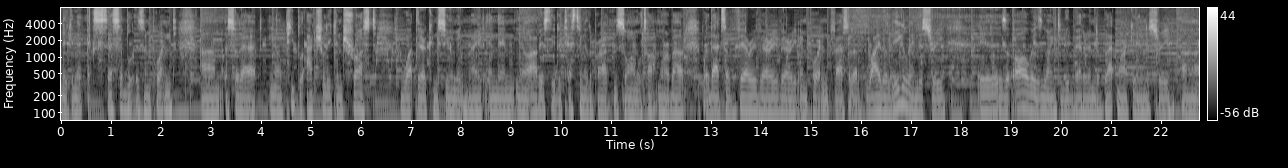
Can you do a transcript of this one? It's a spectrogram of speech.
making it accessible is important, um, so that you know people actually can trust what they're consuming, right? And then you know, obviously, the testing of the product and so on, we'll talk more about. But that's a very, very, very important facet of why the legal industry is always going to be better than the black market industry. Uh,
